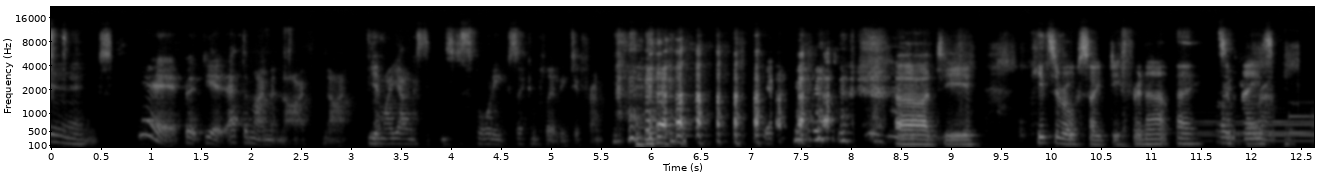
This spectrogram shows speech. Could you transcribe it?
yeah. And, yeah, but yeah, at the moment, no, no. Yeah. My youngest is sporty, so completely different. oh dear, kids are all so different, aren't they? It's amazing.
